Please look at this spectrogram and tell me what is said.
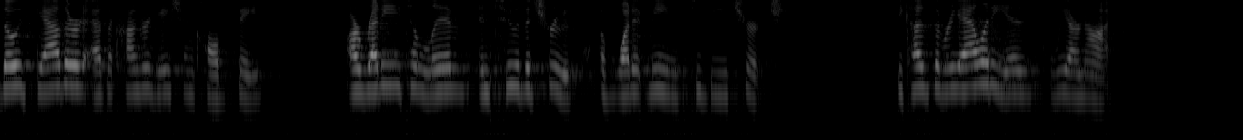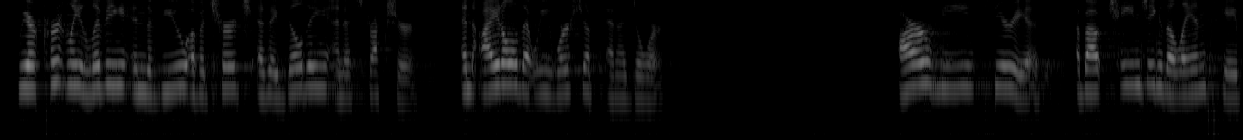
those gathered as a congregation called faith, are ready to live into the truth of what it means to be church because the reality is we are not. We are currently living in the view of a church as a building and a structure, an idol that we worship and adore. Are we serious about changing the landscape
